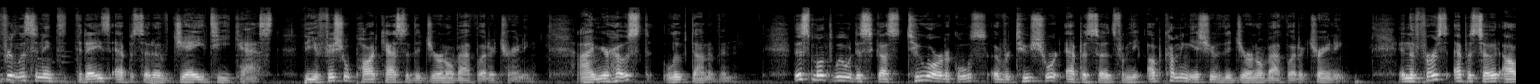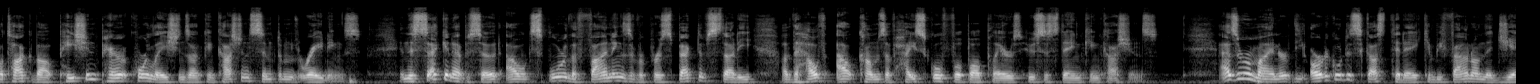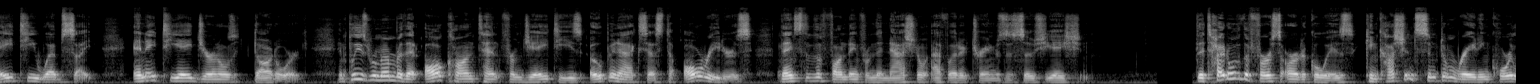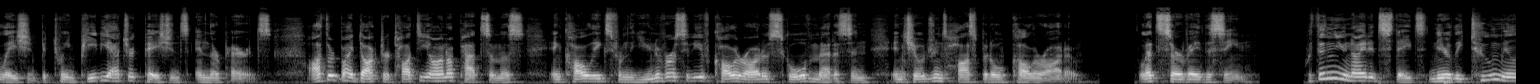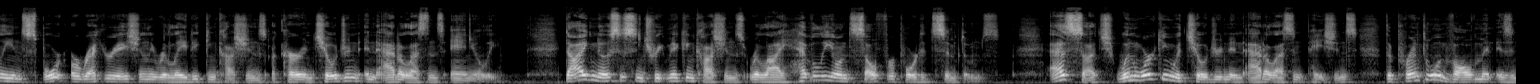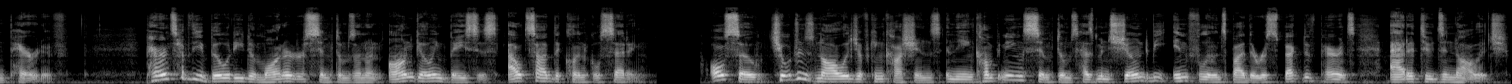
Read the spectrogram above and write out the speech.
you for listening to today's episode of JAT Cast, the official podcast of the Journal of Athletic Training. I'm your host, Luke Donovan. This month, we will discuss two articles over two short episodes from the upcoming issue of the Journal of Athletic Training. In the first episode, I will talk about patient parent correlations on concussion symptoms ratings. In the second episode, I will explore the findings of a prospective study of the health outcomes of high school football players who sustained concussions. As a reminder, the article discussed today can be found on the JAT website, natajournals.org. And please remember that all content from JAT is open access to all readers thanks to the funding from the National Athletic Trainers Association. The title of the first article is Concussion Symptom Rating Correlation Between Pediatric Patients and Their Parents, authored by Dr. Tatiana Patsimas and colleagues from the University of Colorado School of Medicine and Children's Hospital, Colorado. Let's survey the scene. Within the United States, nearly 2 million sport or recreationally related concussions occur in children and adolescents annually. Diagnosis and treatment of concussions rely heavily on self reported symptoms. As such, when working with children and adolescent patients, the parental involvement is imperative. Parents have the ability to monitor symptoms on an ongoing basis outside the clinical setting. Also, children's knowledge of concussions and the accompanying symptoms has been shown to be influenced by their respective parents' attitudes and knowledge.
